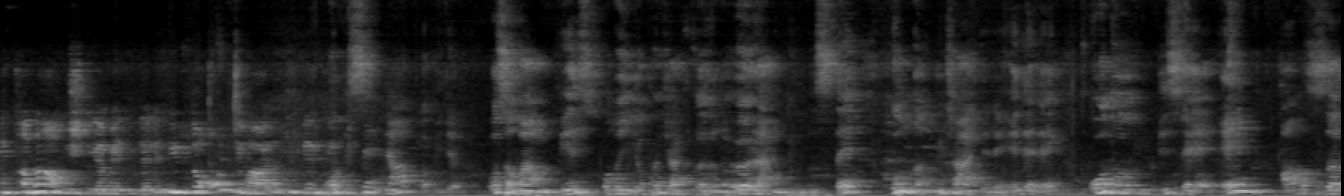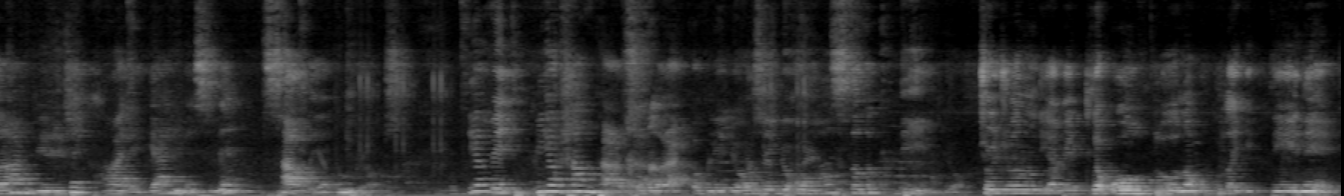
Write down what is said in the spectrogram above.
Yani tanı almış diyabetlerin %10 civarı tipin O bize ne yapabilir? O zaman biz onun yapacaklarını öğrendiğimizde bununla mücadele ederek onun bize en az zarar verecek hale gelmesini sağlayalım diyoruz. Diyabet bir yaşam tarzı olarak kabul ediyoruz ve bir o hastalık değil diyor. Çocuğun diyabetli olduğunu, okula gittiğini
